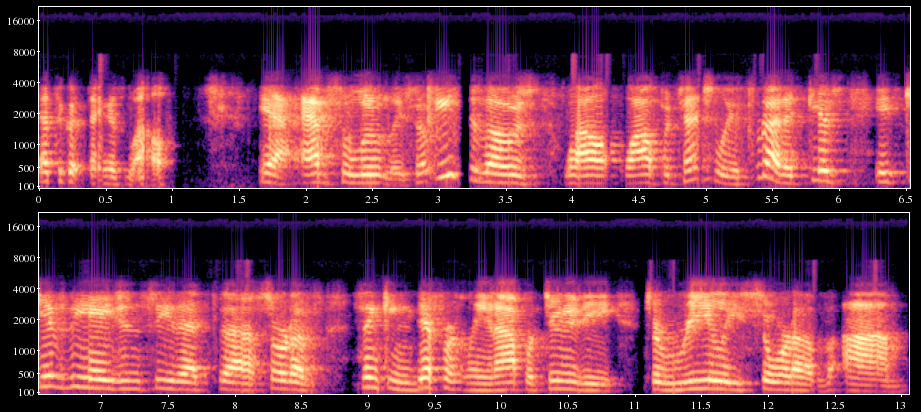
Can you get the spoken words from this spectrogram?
that's a good thing as well. Yeah, absolutely. So each of those, while while potentially a threat, it gives it gives the agency that uh, sort of thinking differently an opportunity to really sort of um,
